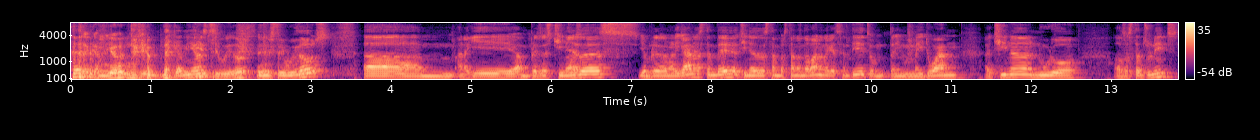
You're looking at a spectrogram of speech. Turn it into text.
De camions, de, de camions distribuïdors, i distribuïdors en aquí empreses xineses i empreses americanes també, les xineses estan bastant endavant en aquest sentit, on tenim Meituan a Xina, Nuro als Estats Units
